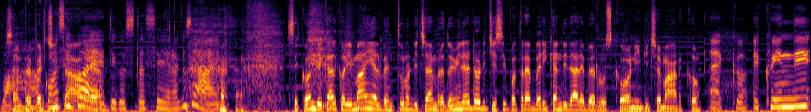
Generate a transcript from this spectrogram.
Wow, Sempre per come citare. sei poetico stasera, cos'hai? Secondo i calcoli Maya, il 21 dicembre 2012 si potrebbe ricandidare Berlusconi, dice Marco. ecco, e quindi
